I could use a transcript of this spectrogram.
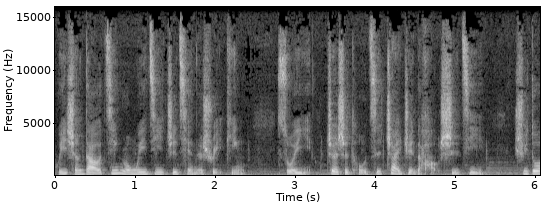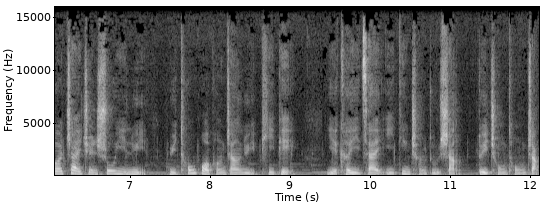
回升到金融危机之前的水平，所以这是投资债券的好时机。许多债券收益率与通货膨胀率匹配，也可以在一定程度上对冲通胀。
